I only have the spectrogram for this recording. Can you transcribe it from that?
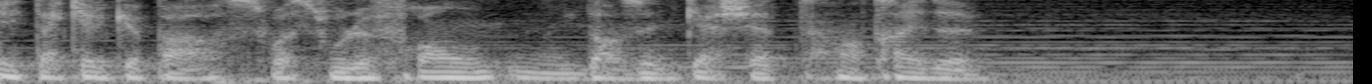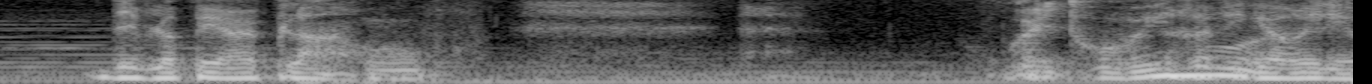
est à quelque part, soit sous le front ou dans une cachette, en train de développer un plan ou On pourrait le trouver. nous, revigorer les,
